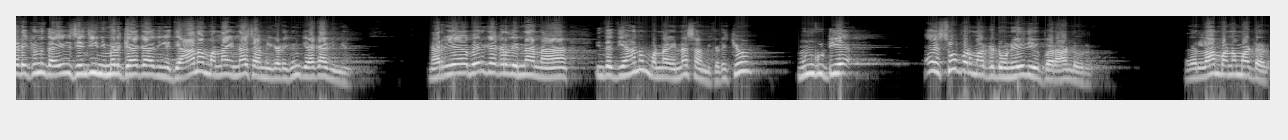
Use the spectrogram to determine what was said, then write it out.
கிடைக்கும்னு தயவு செஞ்சு இனிமேல் கேட்காதீங்க. தியானம் பண்ணால் என்ன சாமி கிடைக்கும்னு கேட்காதீங்க. நிறைய பேர் கேட்குறது என்னன்னா இந்த தியானம் பண்ணால் என்ன சாமி கிடைக்கும்? முன்கூட்டியே சூப்பர் மார்க்கெட் ஒன்று எழுதி வைப்பார் ஆண்டவர். அதெல்லாம் பண்ண மாட்டார்.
